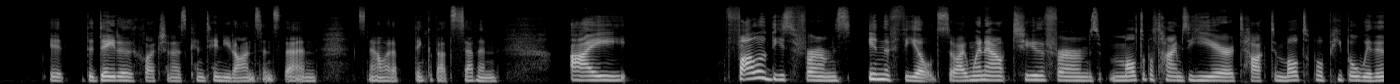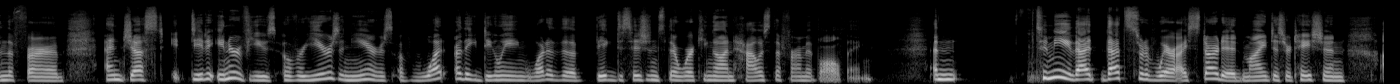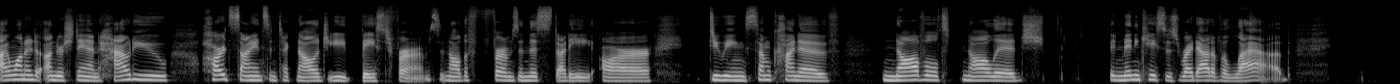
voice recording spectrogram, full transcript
it the data collection has continued on since then. It's now at I think about seven. I followed these firms in the field. So I went out to the firms multiple times a year, talked to multiple people within the firm, and just did interviews over years and years of what are they doing? What are the big decisions they're working on? How is the firm evolving? And to me that that's sort of where I started my dissertation. I wanted to understand how do hard science and technology based firms and all the firms in this study are doing some kind of novel knowledge, in many cases, right out of a lab,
